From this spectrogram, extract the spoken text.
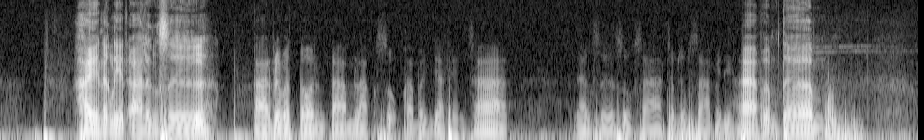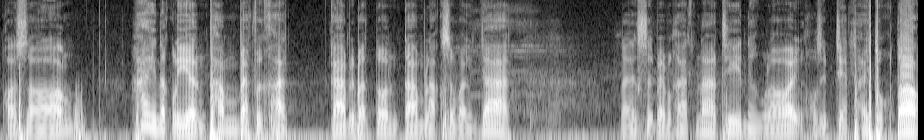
1 ให้นักเรียนอ่านหนังสือ การปฏิบัติตนตามหลักสุขบัญญัติแห่งชาติ หนังสือศึกษาชั้นศึกษาปีที่ 5 เพิ่มเติม ข้อ 2 ให้นักเรียนทำแบบฝึกหัดการปฏิบัติตนตามหลักสุขบัญญัติในหนังสือแบบฝึกหัดหน้าที่ 167 ให้ถูกต้อง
